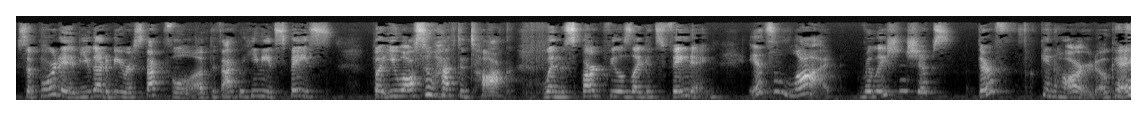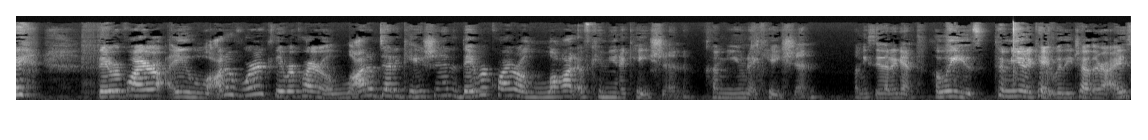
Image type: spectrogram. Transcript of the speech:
supportive, you got to be respectful of the fact that he needs space but you also have to talk when the spark feels like it's fading. It's a lot. Relationships, they're fucking hard, okay? They require a lot of work, they require a lot of dedication, they require a lot of communication. Communication. Let me say that again. Please communicate with each other. I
